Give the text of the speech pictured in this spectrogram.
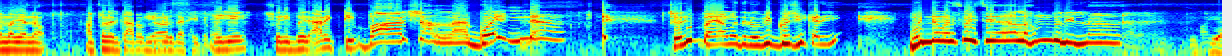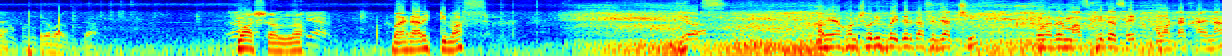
আমরা যেন আপনাদেরকে আরও ভিডিও দেখাইতে পারি। এই যে শরীফ ভাইয়ের আরেকটি মাশাল্লাহ গইন্না শরীফ ভাই আমাদের অভিজ্ঞ শিকারী। গইন্না মাছ পাইছে আলহামদুলিল্লাহ। মাশাল্লাহ বাইরে আরেকটি মাছ। আমি এখন শরীফ ভাইদের কাছে যাচ্ছি। ওনাদের মাছ খাইতেছে আমারটা খায় না।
